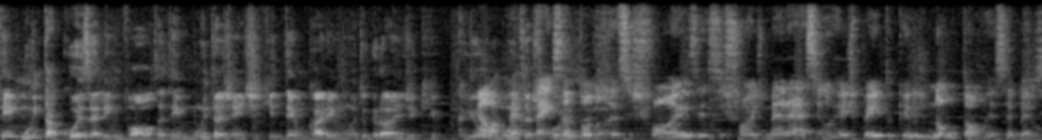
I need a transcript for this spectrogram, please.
Tem muita coisa ali em volta, tem muita gente que tem um carinho muito grande, que criou Ela muitas pertence coisas. a todos esses fãs. Esses fãs merecem o respeito que eles não estão recebendo.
